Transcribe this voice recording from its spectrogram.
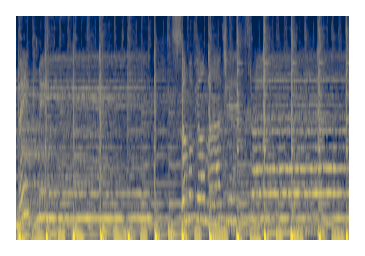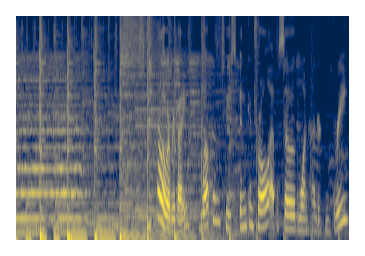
Make me some of your magic thread. Hello, everybody. Welcome to Spin Control, episode 103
